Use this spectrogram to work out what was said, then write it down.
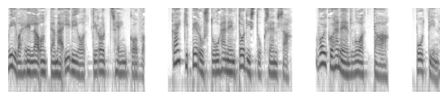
Viiva heillä on tämä idiootti Rodzhenkov. Kaikki perustuu hänen todistuksensa. Voiko häneen luottaa? Putin.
